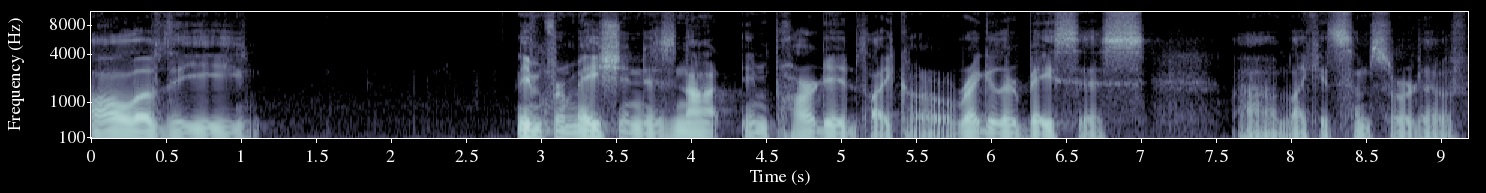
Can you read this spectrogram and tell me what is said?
all of the information is not imparted like a regular basis, uh, like it's some sort of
